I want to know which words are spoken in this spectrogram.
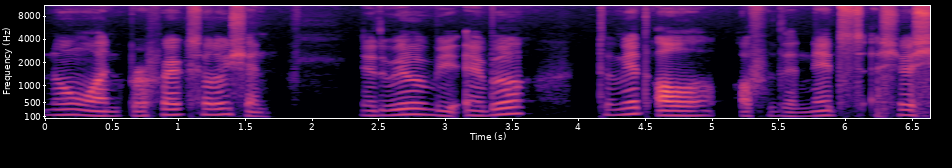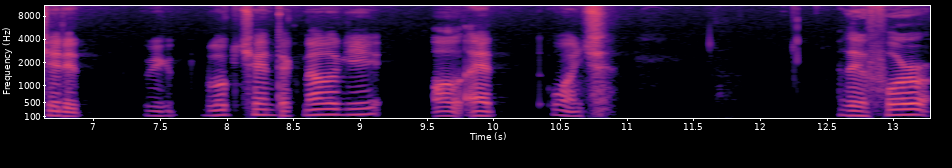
no one perfect solution that will be able to meet all of the needs associated with blockchain technology all at once. Therefore,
